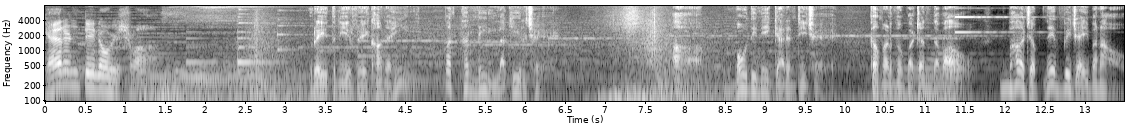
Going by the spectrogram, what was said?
ગેરંટીનો વિશ્વાસ. રેતની રેખા નહીં, પથ્થરની લકીર છે. આ મોદીની ગેરંટી છે. કમરનું બટન દબાવો, ભાજપને વિજયી બનાવો.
